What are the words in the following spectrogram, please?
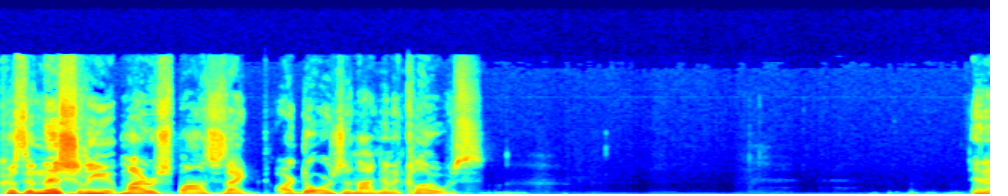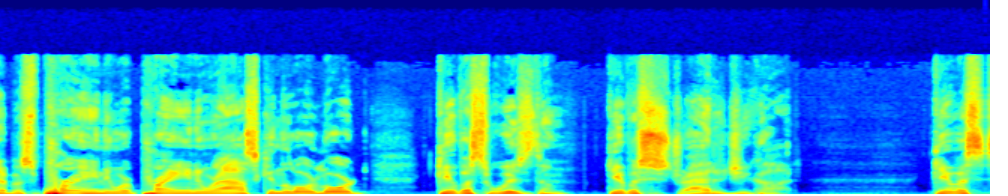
Because initially, my response is like, our doors are not going to close. And I was praying and we're praying and we're asking the Lord, Lord, give us wisdom. Give us strategy, God. Give us,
